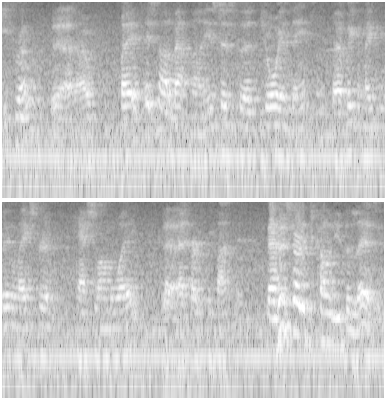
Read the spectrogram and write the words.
keeps growing. Yeah. So, but it's, it's not about money. It's just the joy of dancing. But if we can make a little extra cash along the way, Yeah. that, that's perfectly fine too. Now, who started calling you the legend?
